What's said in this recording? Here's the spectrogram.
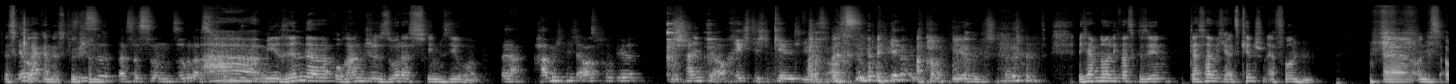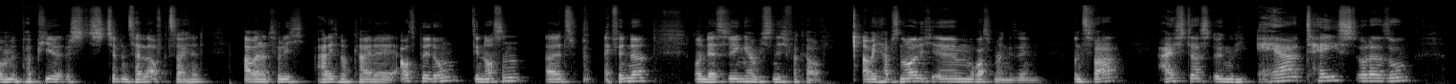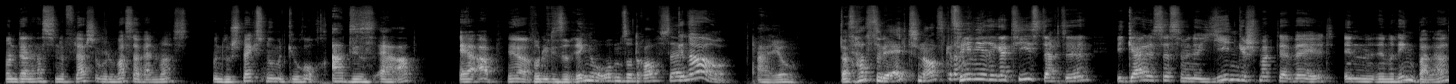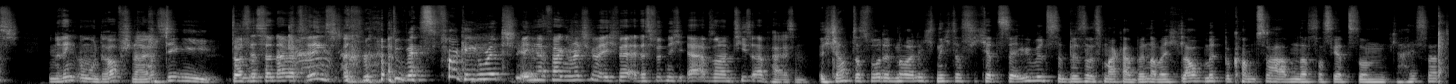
das Klackern des Kühlschranks. das ist so ein Ah, Mirinda Orange Soda Stream Sirup. Ja, habe ich nicht ausprobiert. Scheint mir auch richtig guilty, das auszuprobieren. Auf jeden Fall. Ich habe neulich was gesehen, das habe ich als Kind schon erfunden. äh, und ist auch mit Papier, Stift und Zettel aufgezeichnet. Aber natürlich hatte ich noch keine Ausbildung genossen als Erfinder und deswegen habe ich es nicht verkauft. Aber ich habe es neulich im Rossmann gesehen. Und zwar heißt das irgendwie Air Taste oder so. Und dann hast du eine Flasche, wo du Wasser reinmachst und du schmeckst nur mit Geruch. ah, dieses Air Up, Air Up, ja. wo du diese Ringe oben so draufsetzt. Genau. Ah, jo. Das hast du dir echt schon ausgedacht? Zehnjähriger Thies dachte, wie geil ist das, wenn du jeden Geschmack der Welt in den Ring ballerst, den Ring irgendwo draufschneidest Diggi, das das dann einfach trinkst. du wärst fucking rich. In der fucking Rich ich wär, das wird nicht Up, sondern Tease Up heißen. Ich glaube, das wurde neulich, nicht, dass ich jetzt der übelste Businessmacker bin, aber ich glaube mitbekommen zu haben, dass das jetzt so ein, wie heißt das?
